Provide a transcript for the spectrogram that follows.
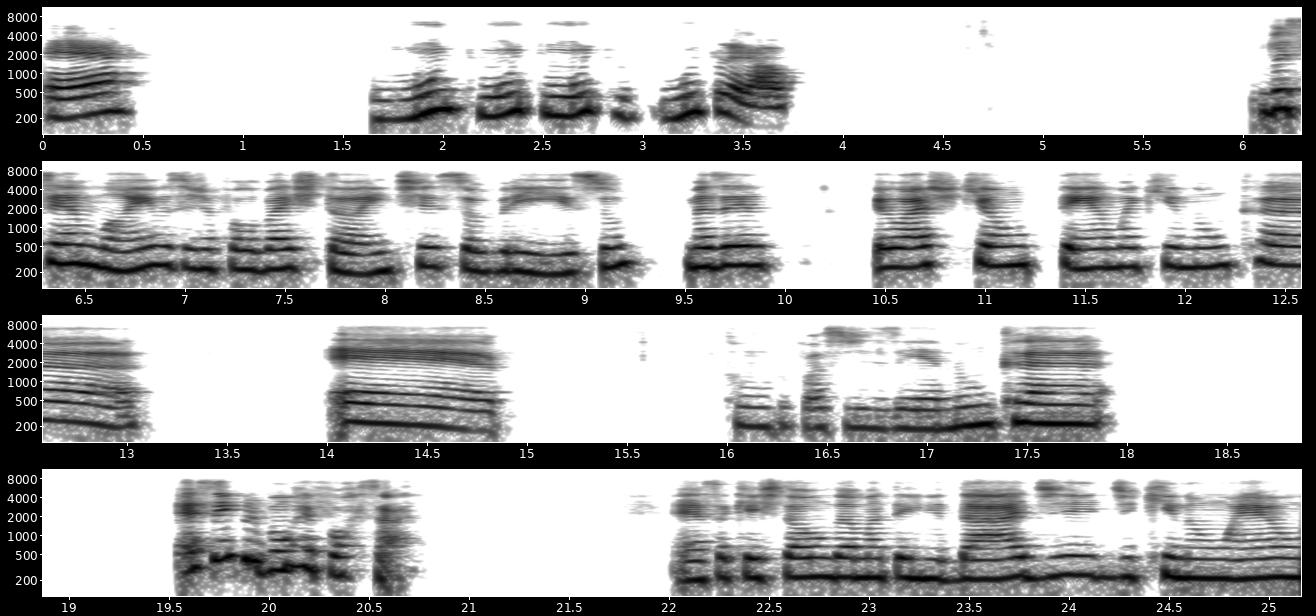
é muito, muito, muito, muito legal. Você é mãe, você já falou bastante sobre isso, mas é, eu acho que é um tema que nunca é. Como que eu posso dizer? Nunca. É sempre bom reforçar essa questão da maternidade, de que não é um,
